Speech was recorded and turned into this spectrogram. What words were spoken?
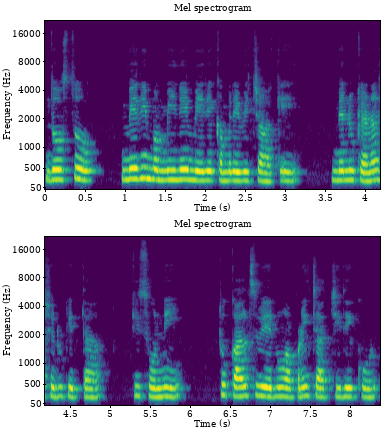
ਦੋਸਤੋ, ਮੇਰੀ ਮੰਮੀ ਨੇ ਮੇਰੇ ਕਮਰੇ ਵਿੱਚ ਆ ਕੇ ਮੈਨੂੰ ਕਹਿਣਾ ਸ਼ੁਰੂ ਕੀਤਾ ਕਿ, ਸੋਨੀ, ਤੂੰ ਕੱਲ ਸਵੇਰ ਨੂੰ ਆਪਣੀ ਚਾਚੀ ਦੇ ਕੋਲ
